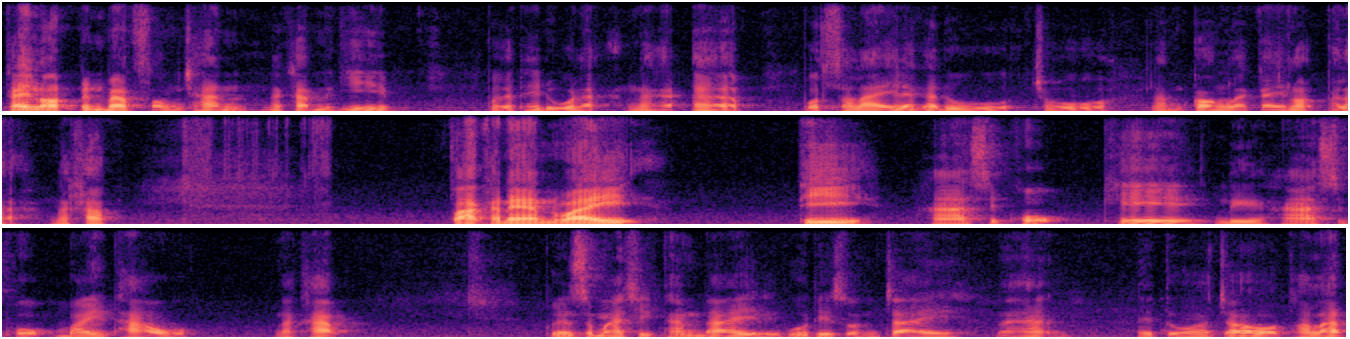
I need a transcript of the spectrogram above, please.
ไกด์หลอดเป็นแบบ 2 ชั้นนะครับ เมื่อกี้เปิดให้ดูละนะครับเอ่อปลดสไลด์แล้วก็ดูโชว์ลำกล้องและไกด์หลอดไปละนะครับ ฝากคะแนนไว้ที่ 56K หรือ 56 ใบเทานะครับ เพื่อนสมาชิกท่านใดหรือผู้ที่สนใจนะฮะ ในตัวเจ้าทอรัส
